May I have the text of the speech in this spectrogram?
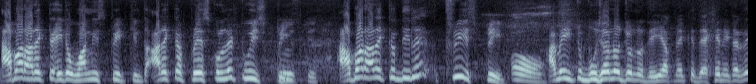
আবার আরেকটা এটা ওয়ান স্পিড কিন্তু আরেকটা প্রেস করলে টু স্পিড আবার আরেকটা দিলে থ্রি স্পিড আমি একটু বোঝানোর জন্য দিই আপনাকে দেখেন এটাতে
